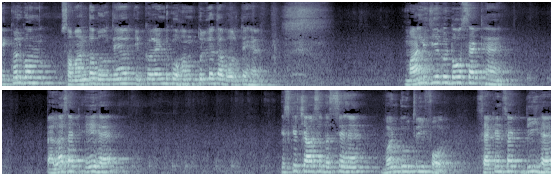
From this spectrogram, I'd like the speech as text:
इक्वल को हम समानता बोलते हैं और इक्वलेंट को हम तुल्यता बोलते हैं। मान लीजिए कोई दो सेट हैं। पहला सेट ए है। इसके चार सदस्य हैं। One two three four second set B है।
